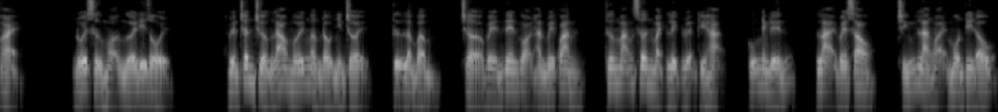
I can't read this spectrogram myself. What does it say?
Phải, đối xử mọi người đi rồi. Huyền chân trưởng lão mới ngẩng đầu nhìn trời, tự lẩm bẩm, trở về nên gọi hắn bế quan, thương mãng sơn mạch lịch luyện kỳ hạn, cũng nhanh đến, lại về sau, chính là ngoại môn thi đấu.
